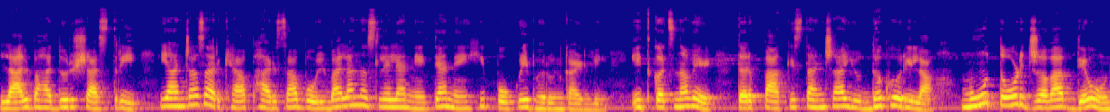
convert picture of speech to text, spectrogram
लाल बहादूर शास्त्री यांच्यासारख्या फारसा बोलबाला नसलेल्या नेत्याने ही पोकळी भरून काढली. इतकंच नव्हे तर पाकिस्तानच्या युद्धखोरीला तोड जवाब देऊन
